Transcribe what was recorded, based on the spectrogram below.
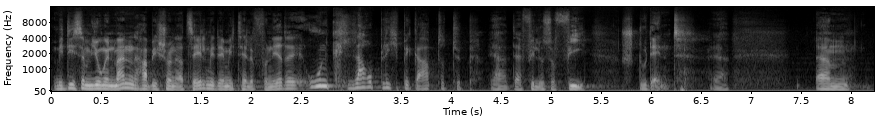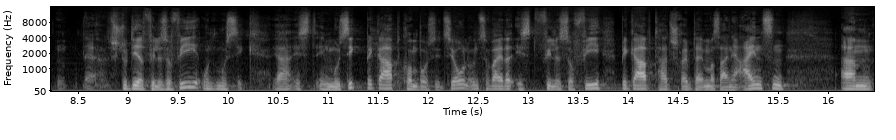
mit diesem jungen Mann habe ich schon erzählt, mit dem ich telefonierte, unglaublich begabter Typ, ja, der Philosophiestudent. Ja. Ähm, studiert Philosophie und Musik, ja, ist in Musik begabt, Komposition und so weiter, ist Philosophie begabt, hat, schreibt da immer seine Einsen. Ähm,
